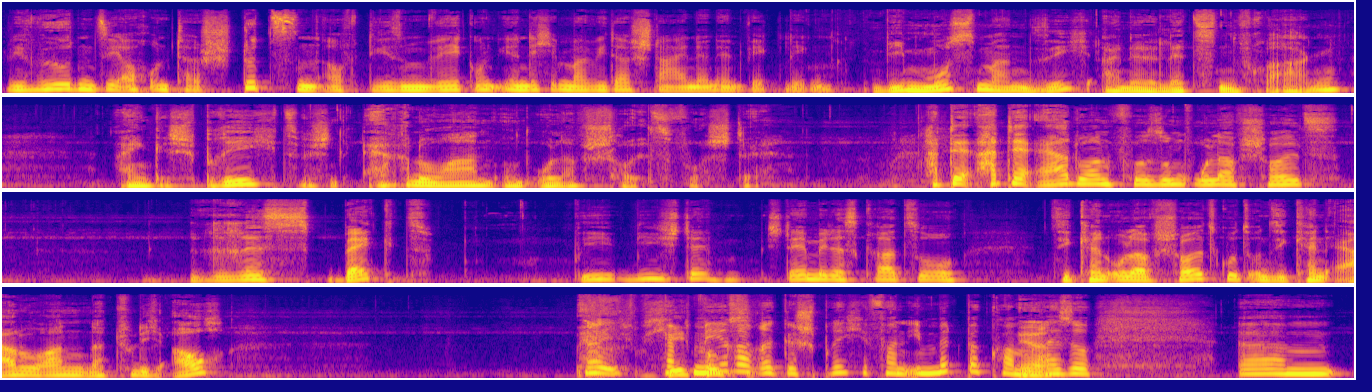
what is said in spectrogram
wir würden sie auch unterstützen auf diesem Weg und ihr nicht immer wieder Steine in den Weg legen. Wie muss man sich, eine der letzten Fragen, ein Gespräch zwischen Erdogan und Olaf Scholz vorstellen. Hat der, hat der Erdogan vor so einem Olaf Scholz Respekt? Wie, wie stell, stell mir das gerade so, Sie kennen Olaf Scholz gut und Sie kennen Erdogan natürlich auch. Ja, ich ich habe mehrere Gespräche von ihm mitbekommen. Ja. Also ähm,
